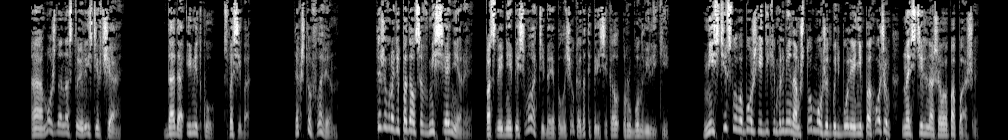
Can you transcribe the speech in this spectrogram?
— А можно настой листьев? Да — Да-да, и метку. Спасибо. — Так что, Флавиан, ты же вроде подался в миссионеры. Последнее письмо от тебя я получил, когда ты пересекал Рубон Великий. Нести слово Божье диким племенам, что может быть более непохожим на стиль нашего папаши? —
